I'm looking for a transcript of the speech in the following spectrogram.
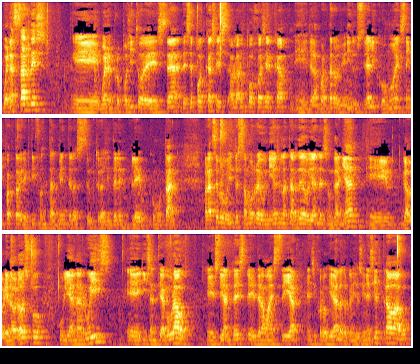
Buenas tardes. Eh, bueno, el propósito de, esta, de este podcast es hablar un poco acerca eh, de la cuarta revolución industrial y cómo esta impacta directa y frontalmente la estructuración del empleo como tal. Para este propósito estamos reunidos en la tarde de hoy Anderson Gañán, eh, Gabriela Orozco, Juliana Ruiz y Santiago Bravo, estudiantes de la maestría en Psicología de las Organizaciones y el Trabajo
